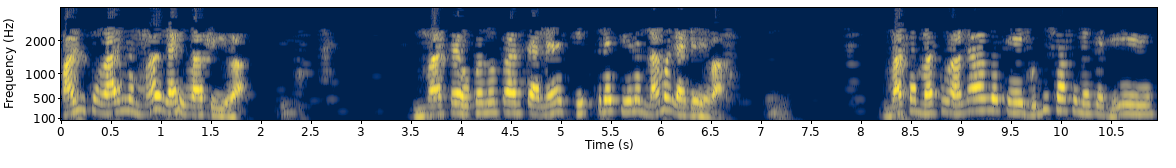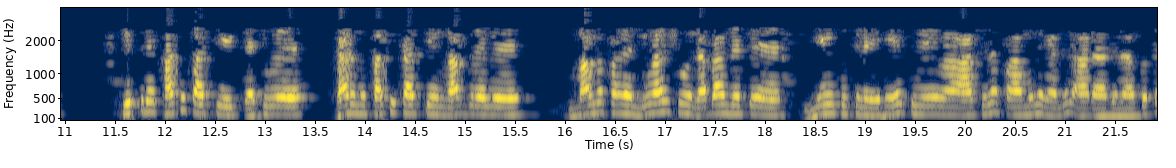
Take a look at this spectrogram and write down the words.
පංච වර්ණ මල් ලැබුවා කියවා. මට උපනුපන්තන චිත්‍ර කියන නම ලැබේවා. මට මතු අනාගතයේ බුදු සසුනකදී චිත්‍ර කටුකට්ටියක් ඇතුව ධර්ම කටුකට්ටියෙන් අග්‍රව මඟඵල නිවන් සුව ලබන්නට මේ කුසලයේ හේතු වේවා කියලා පාමුල වැඳලා ආරාධනා කොට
